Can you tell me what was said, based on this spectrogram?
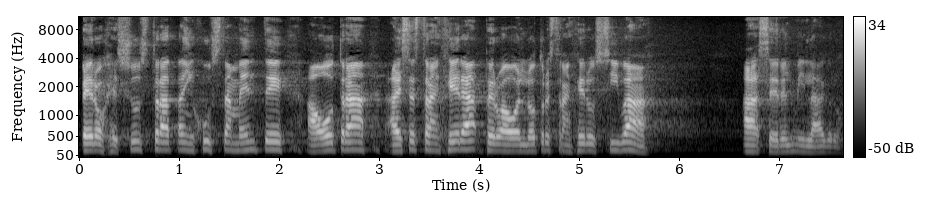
pero Jesús trata injustamente a otra, a esa extranjera, pero al otro extranjero sí va a hacer el milagro.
